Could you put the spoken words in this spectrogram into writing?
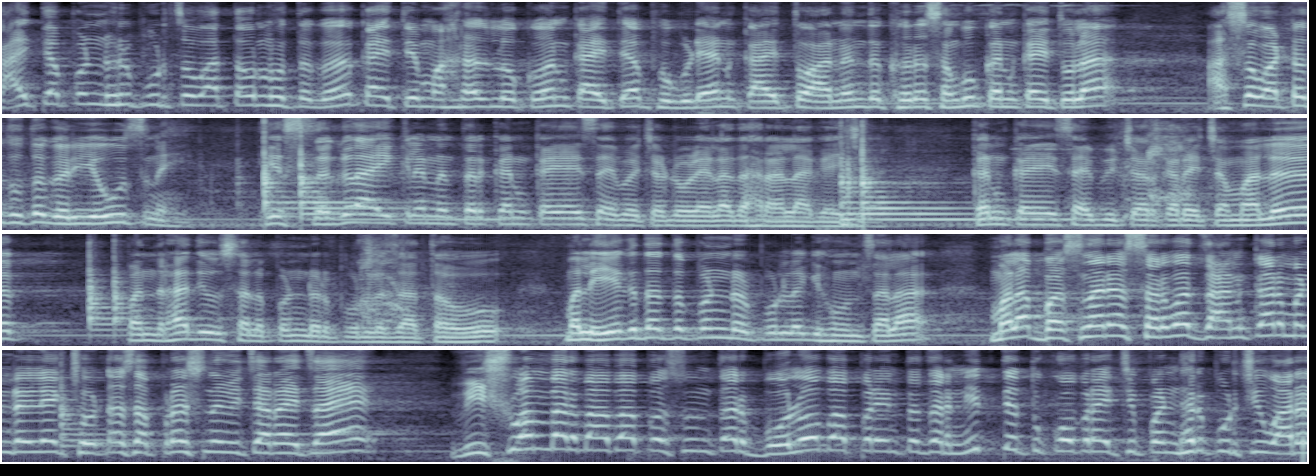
काय त्या पंढरपूरचं वातावरण होतं ग? काय ते महाराज लोकन काय त्या फुगड्यान काय तो आनंद खरं सांगू कणकाई तुला? असं वाटत होतं घरी येऊच नाही. हे सगळं ऐकल्यानंतर कणकाई साहेबाच्या डोळ्याला धारा लागायच्या. कणकाई साहेब विचार करायच्या मालक पंधरा दिवसाला पंढरपूरला जाता हो. मला एकदा तर पंढरपूरला घेऊन चला. मला बसणाऱ्या सर्व जाणकार मंडळीला एक छोटासा प्रश्न विचारायचा आहे. विश्वंभर बाबापासून तर बोलोबापर्यंत जर नित्य तुकोबरायची पंढरपूरची वार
